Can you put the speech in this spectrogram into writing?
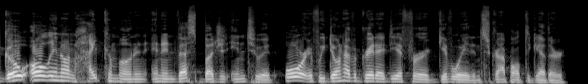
Go all in on hype component and invest budget into it. Or if we don't have a great idea for a giveaway, then scrap altogether.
